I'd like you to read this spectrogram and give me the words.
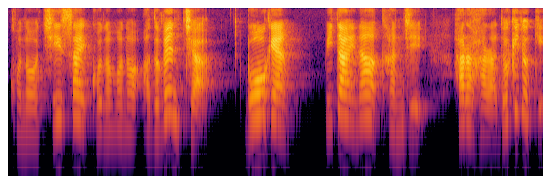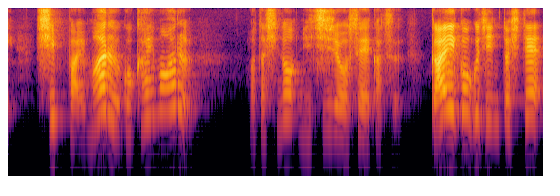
この小さい子供のアドベンチャー冒険みたいな感じハラハラドキドキ失敗もある誤解もある私の日常生活外国人として、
